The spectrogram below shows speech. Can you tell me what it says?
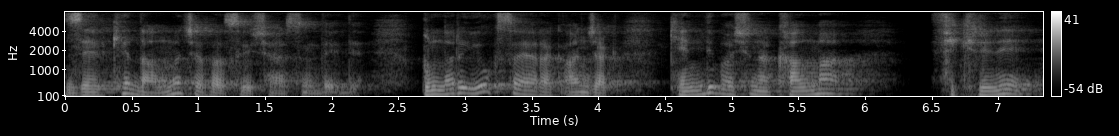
Zevke dalma çabası içerisindeydi. Bunları yok sayarak ancak kendi başına kalma fikrini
